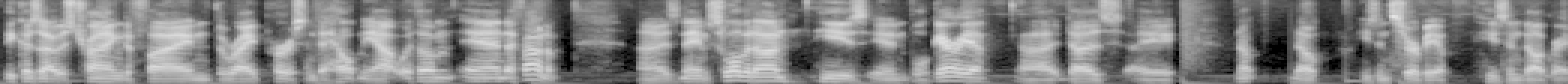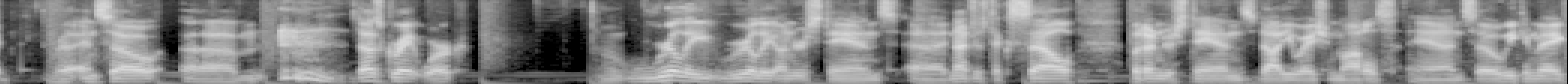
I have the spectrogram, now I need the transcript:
because I was trying to find the right person to help me out with them, and I found him. Uh, his name's Slobodan. He's in Bulgaria. Uh, does a nope, nope. He's in Serbia. He's in Belgrade, and so um, does great work. Really, really understands uh, not just Excel, but understands valuation models, and so we can make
